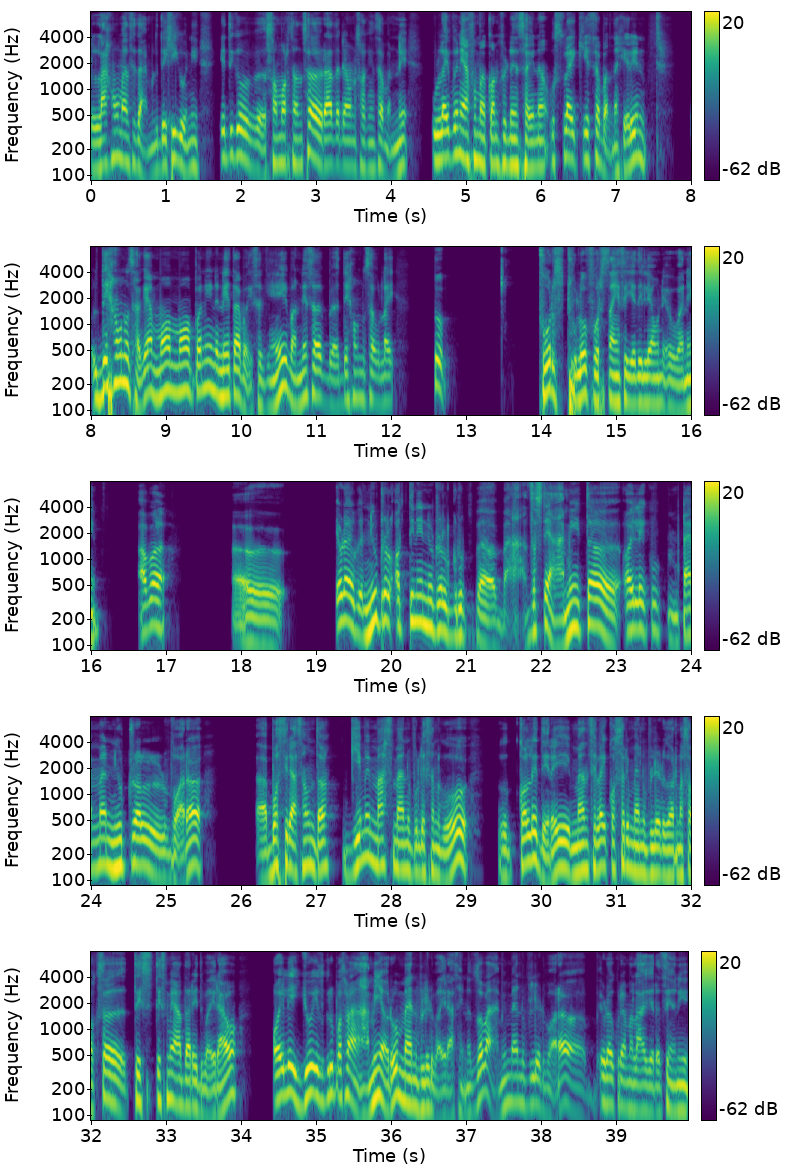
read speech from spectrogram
लाखौँ मान्छे त हामीले देखेको नि यतिको समर्थन छ राजा ल्याउन सकिन्छ भन्ने उसलाई पनि आफूमा कन्फिडेन्स छैन। उसलाई के छ भन्दाखेरि देखाउनु छ क्या म म पनि नेता भइसकेँ है भन्ने छ देखाउनु छ उसलाई। त्यो फोर्स ठुलो फोर्स चाहिन्छ यदि ल्याउने हो भने। अब एउटा न्युट्रल अति नै न्युट्रल ग्रुप जस्तै हामी त अहिलेको टाइममा न्युट्रल भएर बसिरहेछौँ नि त। गेमै मास म्यानिपुलेसनको हो। कसले धेरै मान्छेलाई कसरी म्यानिपुलेट गर्न सक्छ त्यस त्यसमै आधारित भइरह्यो अहिले यो एज ग्रुप अथवा हामीहरू म्यानिपुलेट भइरहेको छैन। जब हामी म्यानिपुलेट भएर एउटा कुरामा लागेर चाहिँ अनि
